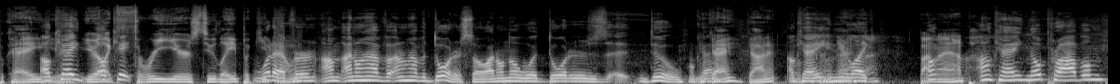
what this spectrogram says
okay. Okay, You're, you're okay. like three years too late, but keep whatever. going. I'm, I don't have I don't have a daughter, so I don't know what daughters uh, do. Okay. Okay, got it. Okay, and you're like, Buy "Oh, my app. Okay, no problem.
